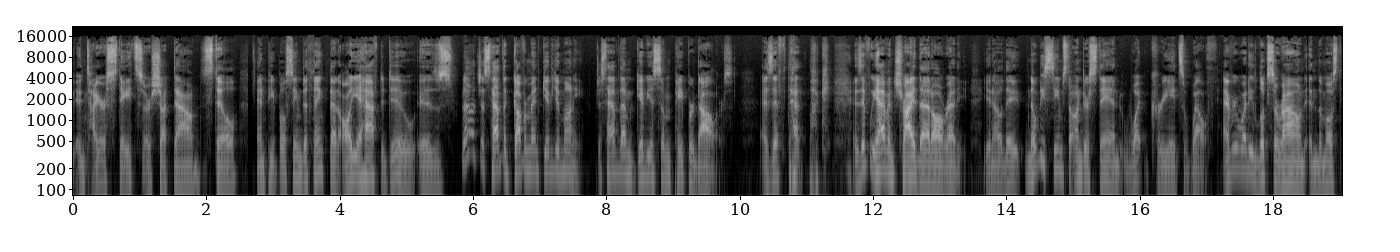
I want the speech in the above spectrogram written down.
Entire states are shut down still, and people seem to think that all you have to do is well, just have the government give you money just have them give you some paper dollars. As if that like as if we haven't tried that already. You know, they nobody seems to understand what creates wealth. Everybody looks around in the most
